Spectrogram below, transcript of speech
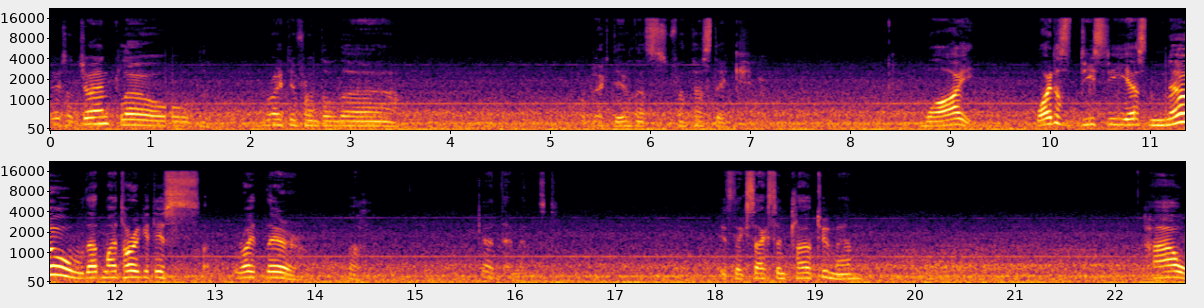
there's a giant cloud right in front of the objective. That's fantastic. Why? Why does DCS know that my target is right there? God damn it. It's the exact same cloud too, man. How?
